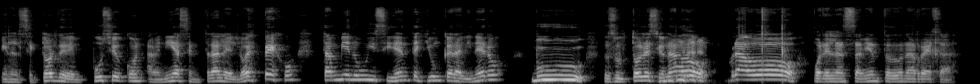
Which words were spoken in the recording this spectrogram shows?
En el sector de Vespucio con Avenida Central en Los Espejos también hubo incidentes y un carabinero ¡Bú! Resultó lesionado. ¡Bravo! Por el lanzamiento de una reja.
